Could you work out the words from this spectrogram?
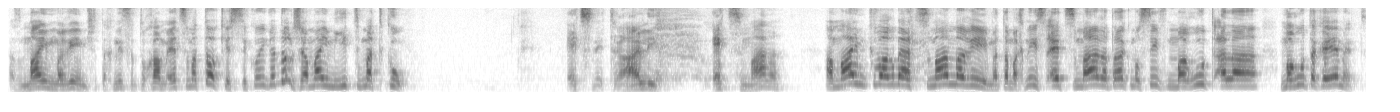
אז מים מרים שתכניס לתוכם עץ מתוק, יש סיכוי גדול שהמים יתמתקו. עץ ניטרלי, עץ מר, המים כבר בעצמם מרים, אתה מכניס עץ מר, אתה רק מוסיף מרות על המרות הקיימת.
